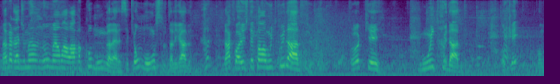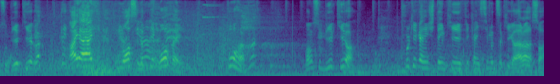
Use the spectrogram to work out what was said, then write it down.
na verdade não é uma lava comum, galera. Isso aqui é um monstro, tá ligado? Da qual a gente tem que tomar muito cuidado, filho. Ok. Muito cuidado. Ok, vamos subir aqui agora. Ai, ai, ai. Nossa, ainda pegou, velho. Porra. Vamos subir aqui, ó. Por que, que a gente tem que ficar em cima disso aqui, galera? Olha só.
